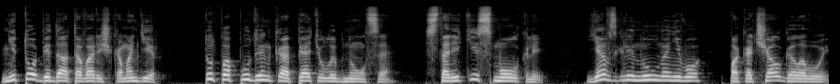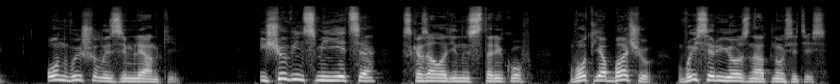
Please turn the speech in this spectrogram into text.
Не то беда, товарищ командир. Тут Попудренко опять улыбнулся. Старики смолкли. Я взглянул на него, покачал головой. Он вышел из землянки. «Еще він смеется», — сказал один из стариков. «Вот я бачу, вы серьезно относитесь».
